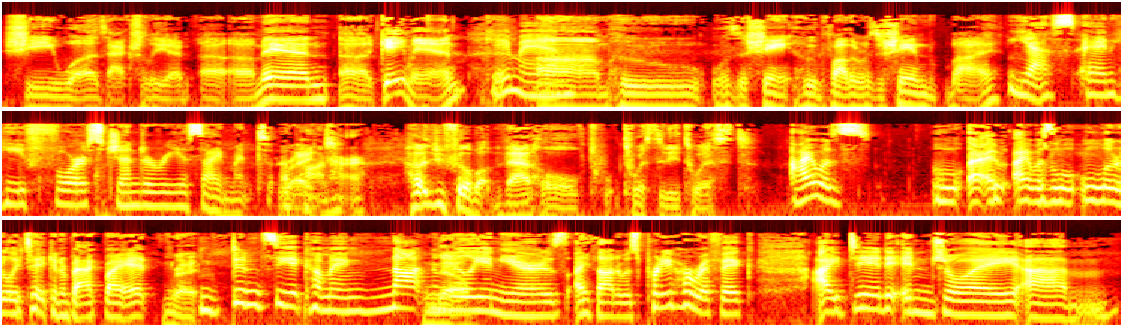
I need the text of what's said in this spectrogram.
she was actually a, a, a man, a gay man, Gay man. um, who was ashamed, who the father was ashamed by. Yes, and he forced gender reassignment upon her. How did you feel about that whole tw- twistedy twist? I was. I, I was literally taken aback by it. Right. Didn't see it coming. Not in a No. million years. I thought it was pretty horrific. I did enjoy um,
